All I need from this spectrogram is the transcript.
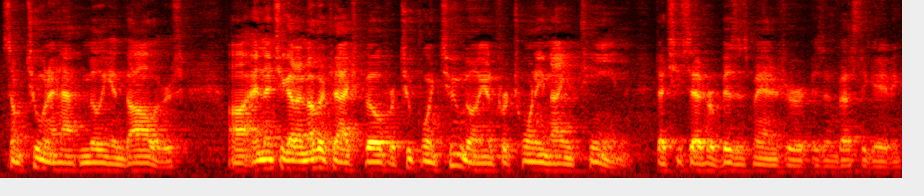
some $2.5 million. Uh, and then she got another tax bill for 2.2 million for 2019 that she said her business manager is investigating.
